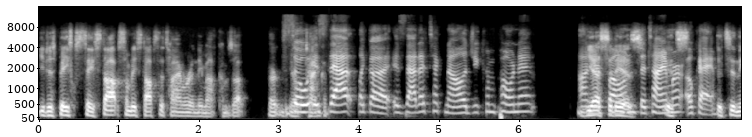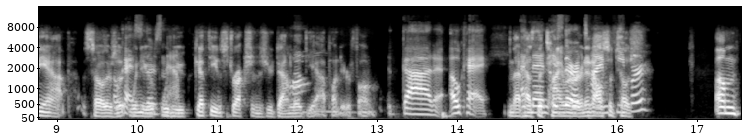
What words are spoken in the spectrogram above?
you just basically say stop somebody stops the timer and the amount comes up or, you know, so is comes- that like a is that a technology component on Yes, it your phone is. the timer It's- okay it's in the app so there's Okay, a when so you there's an when you get the instructions you download the app onto your phone got it okay and that and has then the is timer there a and it also tells you Um,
